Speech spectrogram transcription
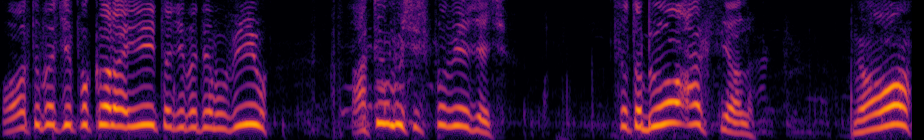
O, tu będzie po kolei, to nie będę mówił. A tu musisz powiedzieć. Co to było? Axial. No,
